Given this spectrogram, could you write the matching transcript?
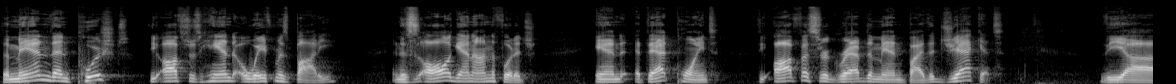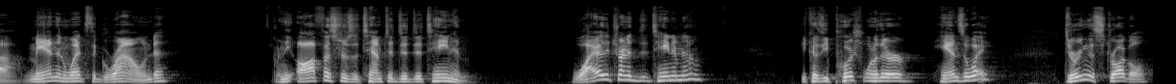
The man then pushed the officer's hand away from his body, and this is all again on the footage. And at that point, the officer grabbed the man by the jacket. The uh, man then went to the ground, and the officers attempted to detain him. Why are they trying to detain him now? Because he pushed one of their hands away? During the struggle,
